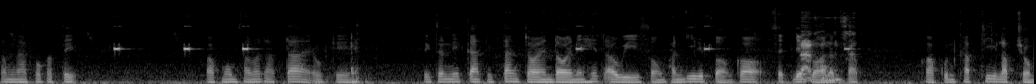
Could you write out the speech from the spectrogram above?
ทำงานปกติ ปรับมุมสามระดับได้โอเคเพียงเท่านี้การติดตั้งจอ Android ใน HRV 2022 ก็เสร็จเรียบร้อยแล้วครับ ขอบคุณครับที่รับชม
